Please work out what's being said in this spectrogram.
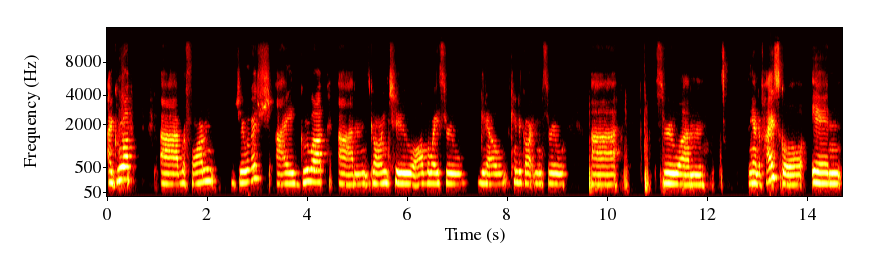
I grew up uh, Reformed Jewish. I grew up um, going to all the way through, you know, kindergarten through uh, through um, the end of high school in,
